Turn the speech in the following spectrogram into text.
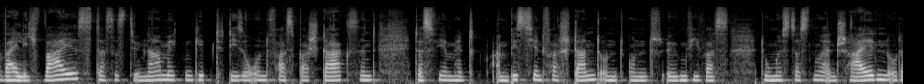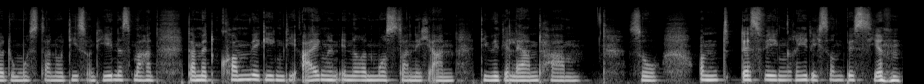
weil ich weiß, dass es Dynamiken gibt, die so unfassbar stark sind, dass wir mit ein bisschen Verstand und, und irgendwie was, du musst das nur entscheiden oder du musst da nur dies und jenes machen, damit kommen wir gegen die eigenen inneren Muster nicht an, die wir gelernt haben. So. Und deswegen rede ich so ein bisschen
